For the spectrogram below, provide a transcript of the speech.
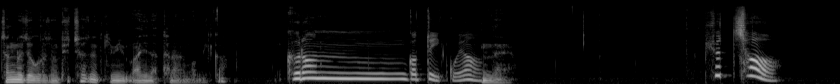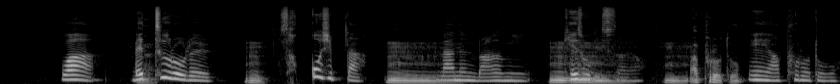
장르적으로 좀 퓨처 느낌이 많이 나타나는 겁니까? 그런 것도 있고요. 네. 퓨처와 메트로를 음. 섞고 싶다라는 음. 마음이 음, 계속 음, 있어요. 음, 앞으로도. 예, 앞으로도.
